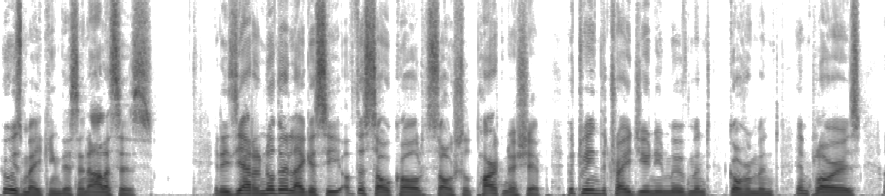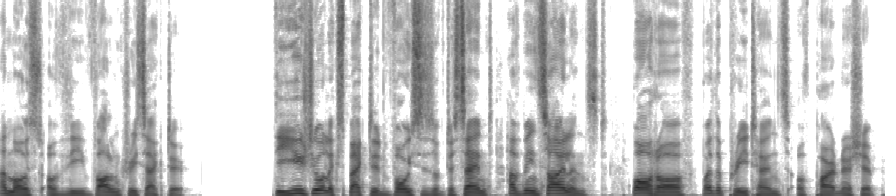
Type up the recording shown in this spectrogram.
who is making this analysis. It is yet another legacy of the so called social partnership between the trade union movement, government, employers, and most of the voluntary sector. The usual expected voices of dissent have been silenced, bought off by the pretense of partnership.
